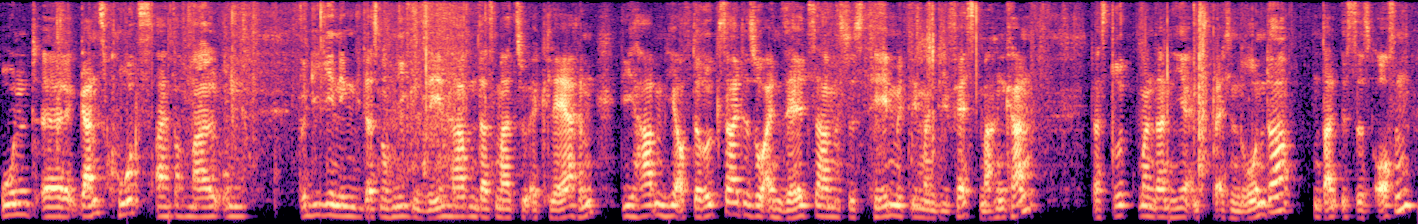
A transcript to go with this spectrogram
Und äh, ganz kurz einfach mal, um für diejenigen, die das noch nie gesehen haben, das mal zu erklären. Die haben hier auf der Rückseite so ein seltsames System, mit dem man die festmachen kann. Das drückt man dann hier entsprechend runter und dann ist es offen.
